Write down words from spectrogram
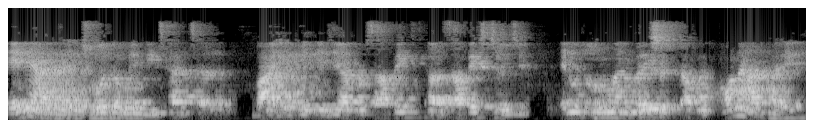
એને આધારે જો તમે બીજા ચલ y એટલે કે જે આપણો સાપેક્ષ સાપેક્ષ ચલ છે એનું અનુમાન કરી શકતા હોય કોના આધારે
